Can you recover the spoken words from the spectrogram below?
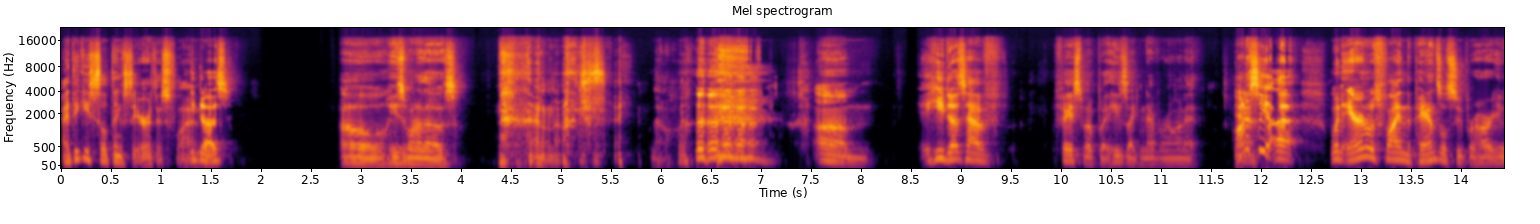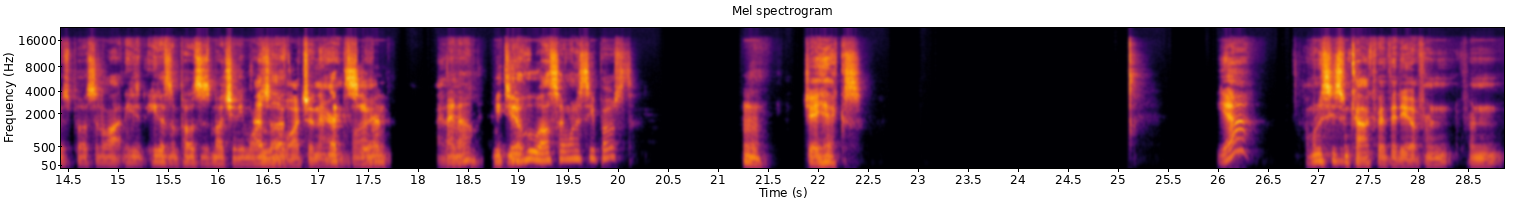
I think he still thinks the Earth is flat. He does. Oh, he's one of those. I don't know. No. um, he does have Facebook, but he's like never on it. Yeah. Honestly, uh, when Aaron was flying the Panzl super hard, he was posting a lot, and he he doesn't post as much anymore. I so love watching Aaron like to see fly. Aaron. I love- know. Me too. You know who else I want to see post? Hmm. Jay Hicks. yeah, I want to see some cockpit video from from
